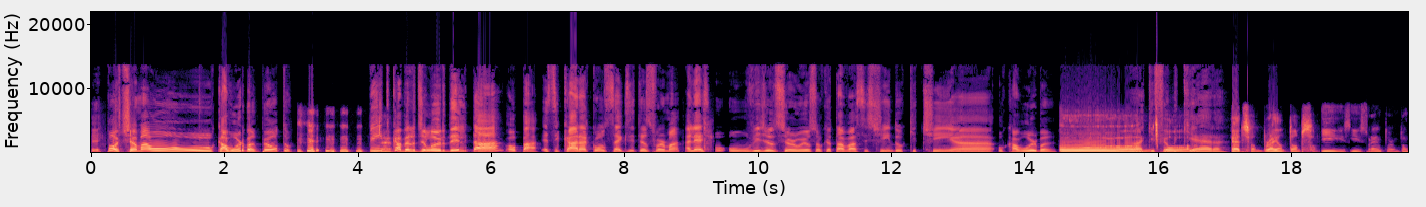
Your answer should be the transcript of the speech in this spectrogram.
Pô, chama o Cal Urban, pronto. Pinta É. o cabelo de loiro dele, dá. Opa, esse cara consegue se transformar. Aliás, um, um vídeo do Sr. Wilson que eu tava assistindo que tinha o Cal Urban. O. Ah, que filme o que era? Edson, Brian Thompson. Isso, isso, Brian Thornton.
